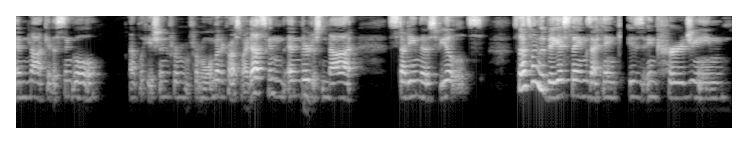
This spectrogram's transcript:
and not get a single application from, from a woman across my desk, and, and they're just not studying those fields. So that's one of the biggest things I think is encouraging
